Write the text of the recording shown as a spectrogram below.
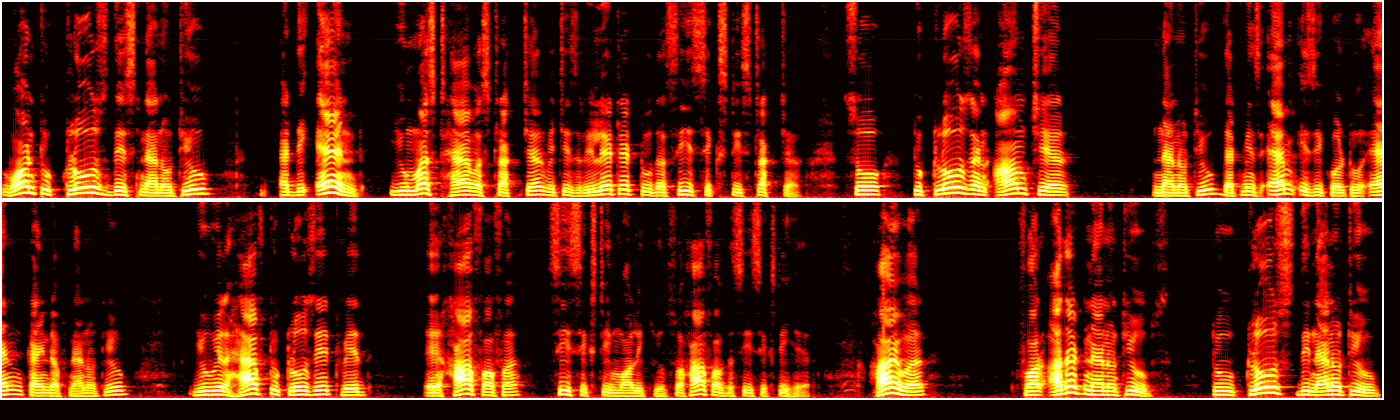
want to close this nanotube at the end you must have a structure which is related to the C 60 structure. So, to close an armchair nanotube that means, m is equal to n kind of nanotube you will have to close it with a half of a C 60 molecule. So, half of the C 60 here. However, for other nanotubes to close the nanotube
